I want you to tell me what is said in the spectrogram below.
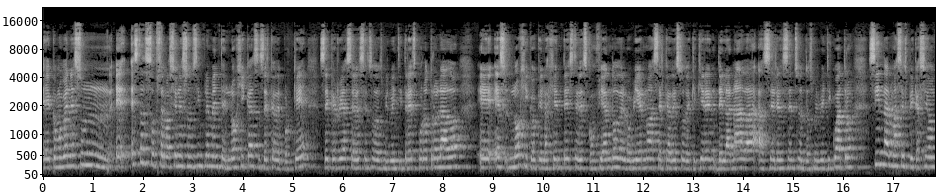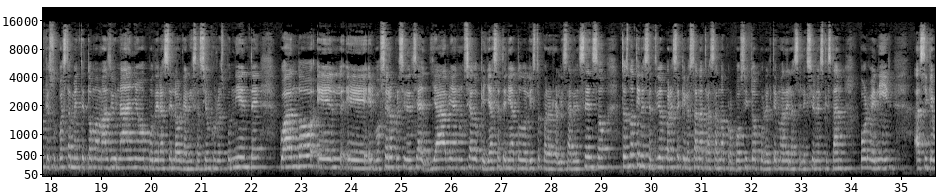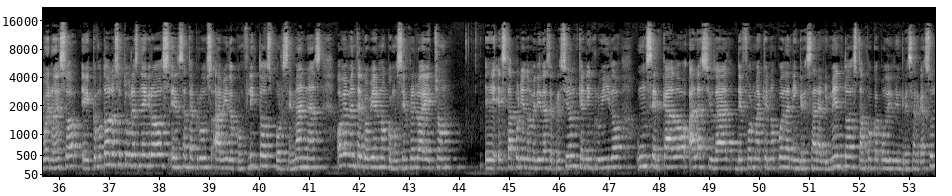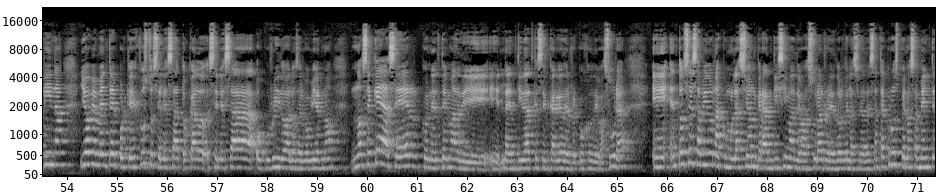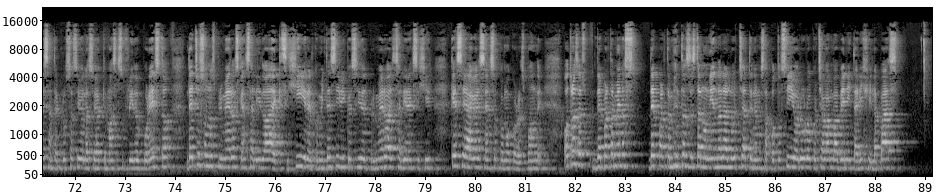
eh, como ven, es un, eh, estas observaciones son simplemente lógicas acerca de por qué se querría hacer el censo 2023. Por otro lado, eh, es lógico que la gente esté desconfiando del gobierno acerca de esto de que quieren de la nada hacer el censo del 2024 sin dar más explicación, que supuestamente toma más de un año poder hacer la organización correspondiente, cuando el, el vocero presidencial ya había anunciado que ya se tenía todo listo para realizar el censo. Entonces no tiene sentido parece que lo están atrasando a propósito por el tema de las elecciones que están por venir. Así que bueno, eso, eh, como todos los octubres negros, en Santa Cruz ha habido conflictos por semanas. Obviamente el gobierno, como siempre lo ha hecho, eh, está poniendo medidas de presión que han incluido un cercado a la ciudad de forma que no puedan ingresar alimentos, tampoco ha podido ingresar gasolina y obviamente porque justo se les ha tocado, se les ha ocurrido a los del gobierno no sé qué hacer con el tema de eh, la entidad que se encarga del recojo de basura. Eh, entonces ha habido una acumulación grandísima de basura alrededor de la ciudad de Santa Cruz. Penosamente, Santa Cruz ha sido la ciudad que más ha sufrido por esto. De hecho, son los primeros que han salido a exigir, el Comité Cívico ha sido el primero a salir a exigir que se haga el censo como corresponde. Otros departamentos departamentos se están uniendo a la lucha. Tenemos a Potosí, Oruro, Cochabamba, Beni, Tarija y La Paz.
